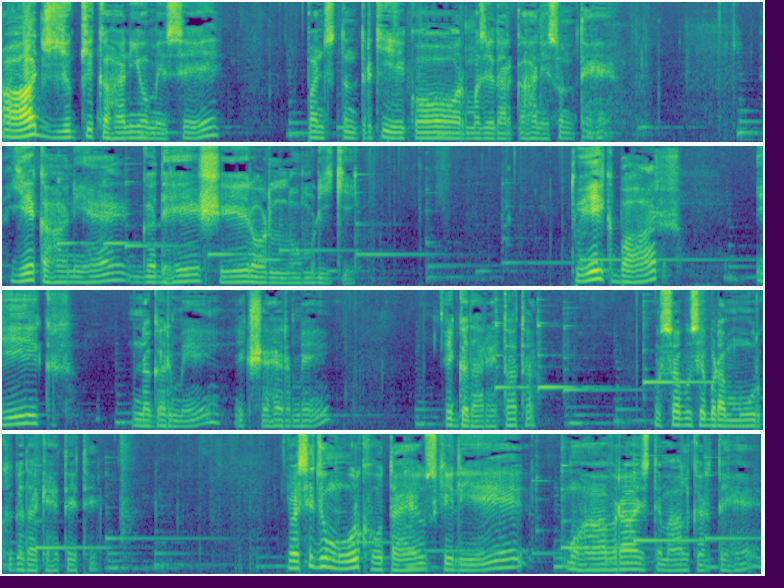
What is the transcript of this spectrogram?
आज युग की कहानियों में से पंचतंत्र की एक और मज़ेदार कहानी सुनते हैं। ये कहानी है गधे, शेर और लोमड़ी की। तो एक बार एक नगर में, एक शहर में एक गधा रहता था और सब उसे बड़ा मूर्ख गधा कहते थे। वैसे जो मूर्ख होता है, उसके लिए मुहावरा इस्तेमाल करते हैं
